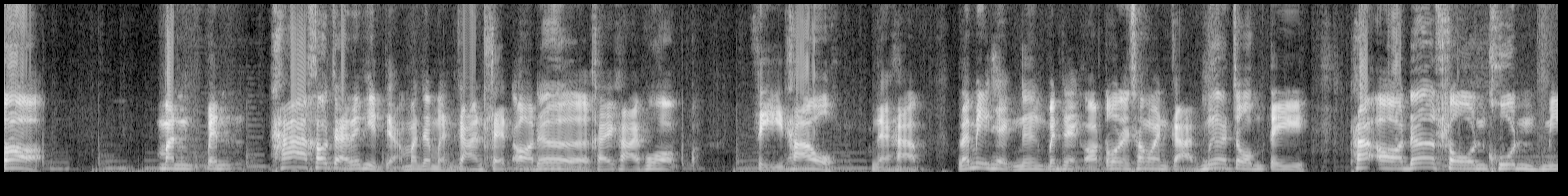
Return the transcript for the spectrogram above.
ก็มันเป็นถ้าเข้าใจไม่ผิดเนี่ยมันจะเหมือนการเซตออเดอร์คล้ายๆ พวกสีเทานะครับและมีเทคหนึ่งเป็นเทคออโต้ในช่องแวนการ์ดเมื่อโจมตี ถ้าออเดอร์โซนคุณมี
